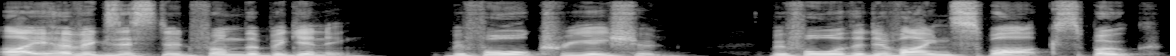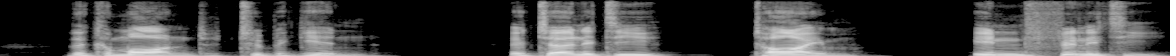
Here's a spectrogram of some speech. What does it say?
I have existed from the beginning, before creation, before the divine spark spoke the command to begin. Eternity, time, infinity,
